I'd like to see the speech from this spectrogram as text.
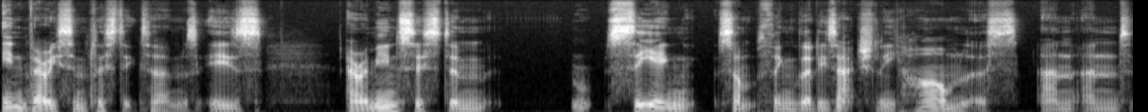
in very simplistic terms, is our immune system seeing something that is actually harmless and, and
